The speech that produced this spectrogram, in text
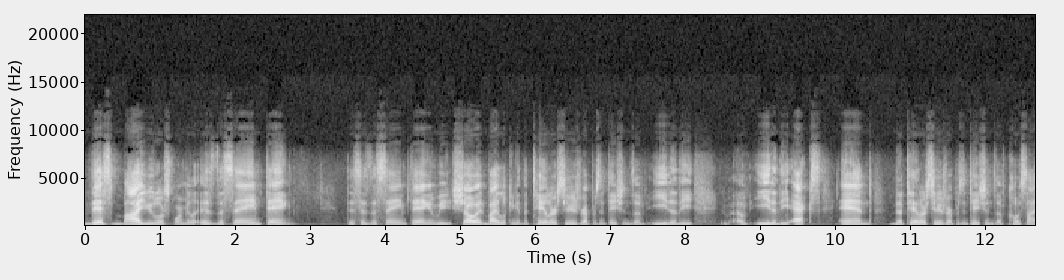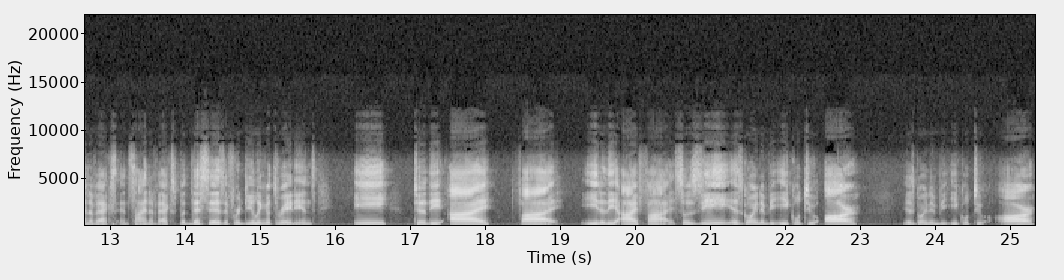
this by Euler's formula is the same thing this is the same thing, and we show it by looking at the Taylor series representations of e to the of e to the x and the Taylor series representations of cosine of x and sine of x. But this is, if we're dealing with radians, e to the i phi, e to the i phi. So z is going to be equal to r, is going to be equal to r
